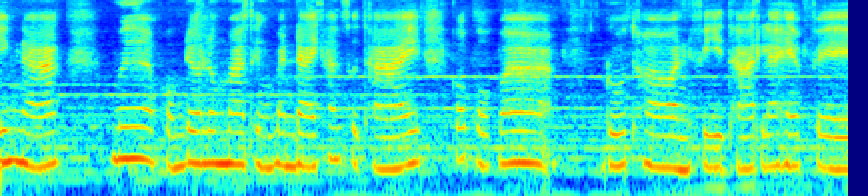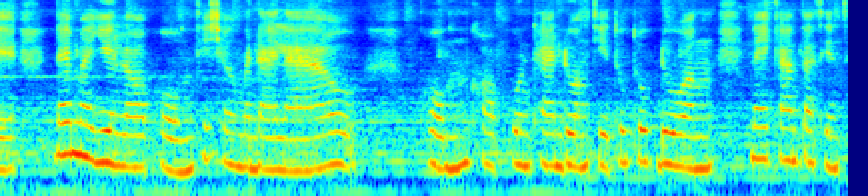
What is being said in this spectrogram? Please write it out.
ยิ่งนัก เมื่อผมเดินลงมาถึงบันไดขั้นสุดท้าย ก็พบว่ารูทอนฟีทัสและเฮฟเฟ ได้มายืนรอผมที่เชิงบันไดแล้ว ผมขอบคุณแทนดวงจิตทุกๆดวง ในการตัดสินใจ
